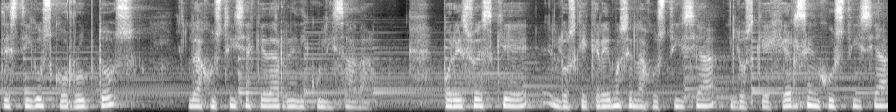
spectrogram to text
testigos corruptos, la justicia queda ridiculizada. Por eso es que los que creemos en la justicia y los que ejercen justicia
